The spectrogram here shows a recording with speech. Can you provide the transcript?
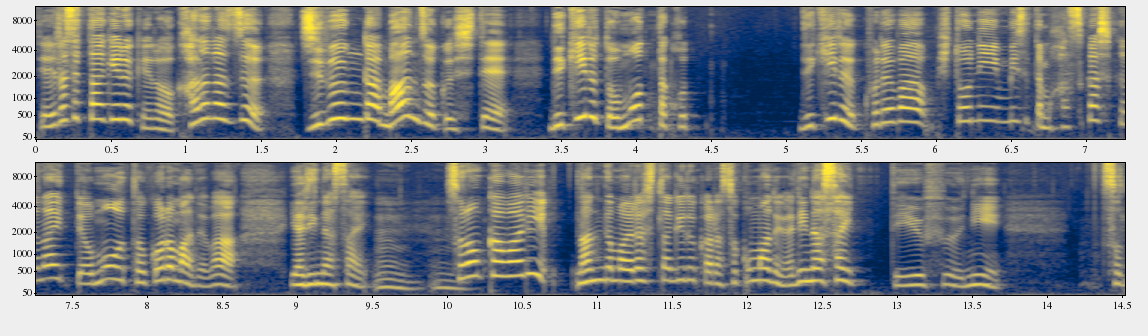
やらせてあげるけど必ず自分が満足してできると思ったこできるこれは人に見せても恥ずかしくないって思うところまではやりなさい、うんうん。その代わり何でもやらせてあげるからそこまでやりなさいっていうふうにそ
